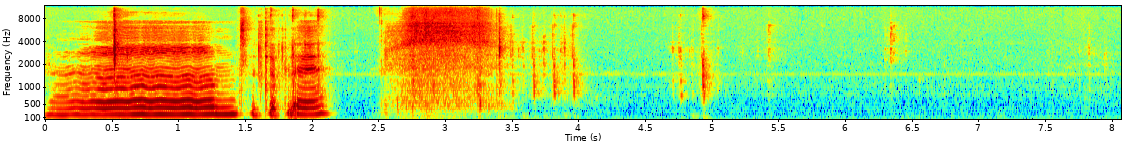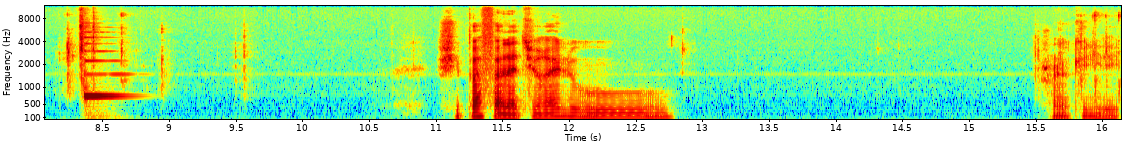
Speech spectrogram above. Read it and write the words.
S'il te plaît. Pas fa naturel ou? J'en ai aucune idée.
